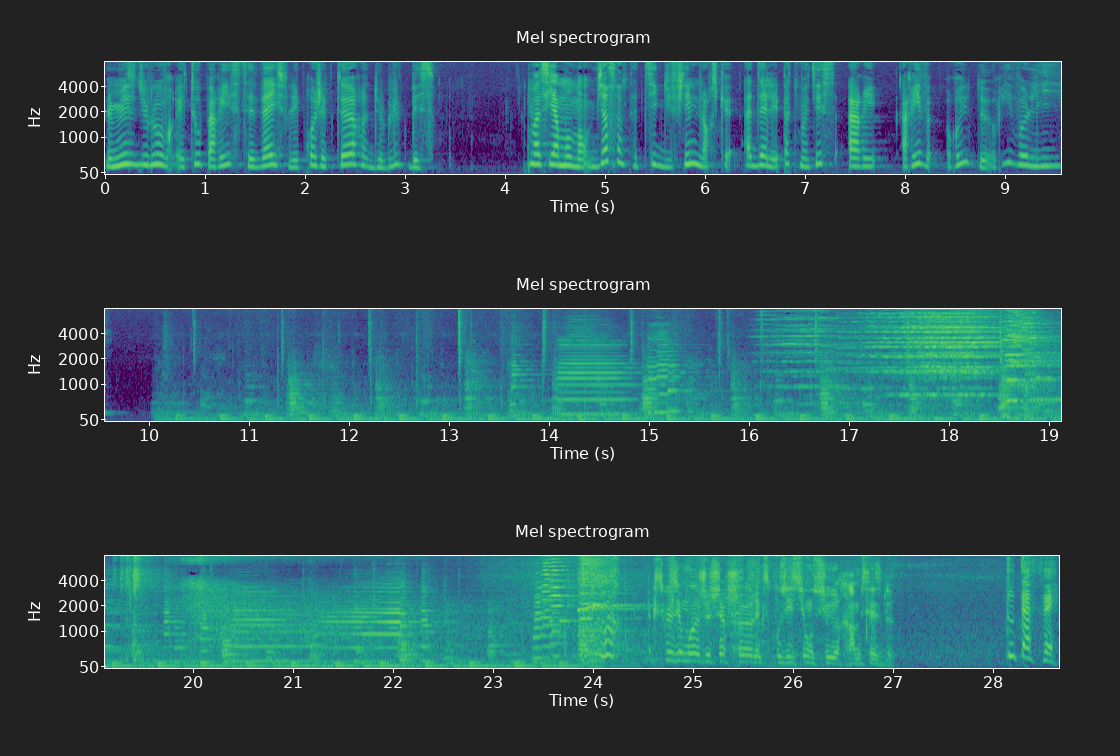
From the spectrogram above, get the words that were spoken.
le musée du Louvre et tout Paris s'éveille sous les projecteurs de Luc Besson. Voici un moment bien sympathique du film lorsque Adèle et Patmosis arrivent rue de Rivoli. Excusez-moi, je cherche l'exposition sur Ramsès II. Tout à fait.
